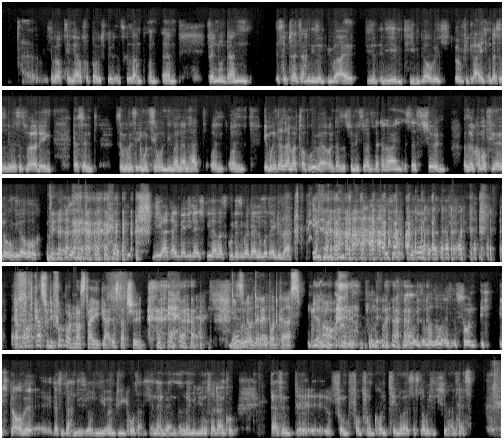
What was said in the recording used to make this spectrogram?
ich habe ja auch zehn Jahre Football gespielt insgesamt, und ähm, wenn du dann, es gibt halt Sachen, die sind überall, die sind in jedem Team, glaube ich, irgendwie gleich. Und das ist ein gewisses Wording, das sind so gewisse Emotionen, die man dann hat. Und, und ihr bringt das einfach top rüber. Und das ist für mich so als Veteran, ist das schön. Also da kommen auch viele Erinnerungen wieder hoch. Nie hat ein Berliner Spieler was Gutes über deine Mutter gesagt. Der Podcast für die Football-Nostalgiker, ist das schön. Die Ja, Mutter so. unter deinem Podcast. genau. ja, ich sag mal so, es ist schon, ich, ich glaube, das sind Sachen, die sich auch nie irgendwie großartig ändern werden. Also wenn ich mir die Jungs heute angucke, da sind äh, vom, vom, vom Grundtenor ist das, glaube ich, nicht viel anders.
